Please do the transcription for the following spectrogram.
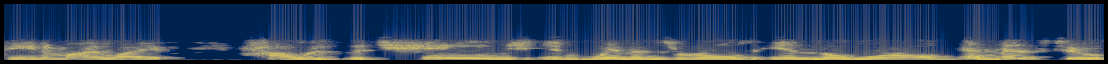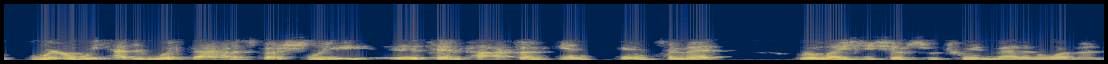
seen in my life. How is the change in women's roles in the world and men's too? Where are we headed with that, especially its impact on in, intimate relationships between men and women?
